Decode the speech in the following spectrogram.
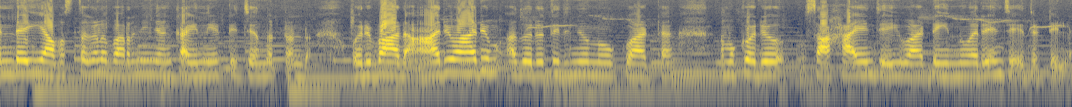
എന്റെ ഈ അവസ്ഥകൾ പറഞ്ഞ് ഞാൻ കൈനീട്ടി ചെന്നിട്ടുണ്ട്. ഒരുപാട്. ആരും ആരും അതൊരു തിരിഞ്ഞു നോക്കുവാട്ട് നമുക്കൊരു സഹായം ചെയ്യുവാട്ട് ഇന്നുവരെയും ചെയ്തിട്ടില്ല.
